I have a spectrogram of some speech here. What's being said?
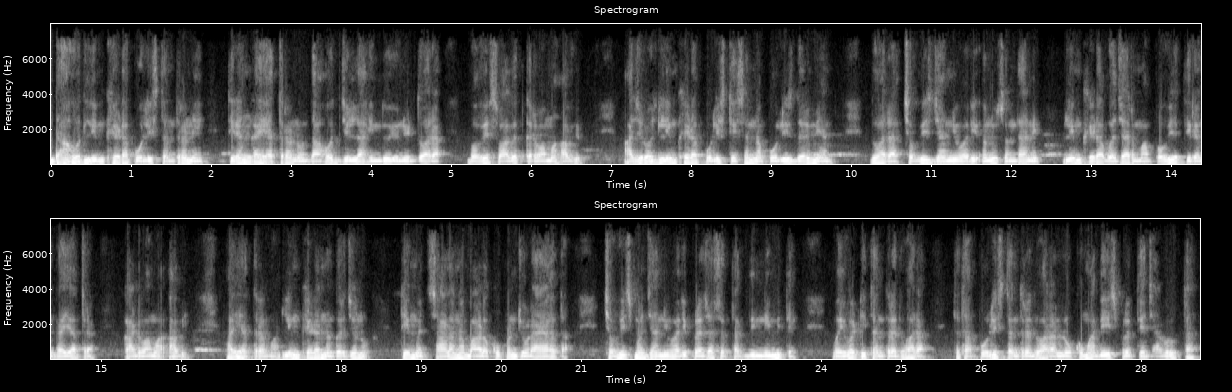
દાહોદ લીમખેડા પોલીસ તંત્રને તિરંગા યાત્રાનું દાહોદ જિલ્લા હિન્દુ યુનિટ દ્વારા ભવ્ય સ્વાગત કરવામાં આવ્યું. આજરોજ લીમખેડા પોલીસ સ્ટેશનના પોલીસ દરમિયાન દ્વારા છવ્વીસ જાન્યુઆરી અનુસંધાને લીમખેડા બજારમાં ભવ્ય તિરંગા યાત્રા કાઢવામાં આવી. આ યાત્રામાં લીમખેડા નગરજનો તેમજ શાળાના બાળકો પણ જોડાયા હતા. છવ્વીસમી જાન્યુઆરી પ્રજાસત્તાક દિન નિમિત્તે વહીવટી તંત્ર દ્વારા તથા પોલીસ તંત્ર દ્વારા લોકોમાં દેશ પ્રત્યે જાગૃતતા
